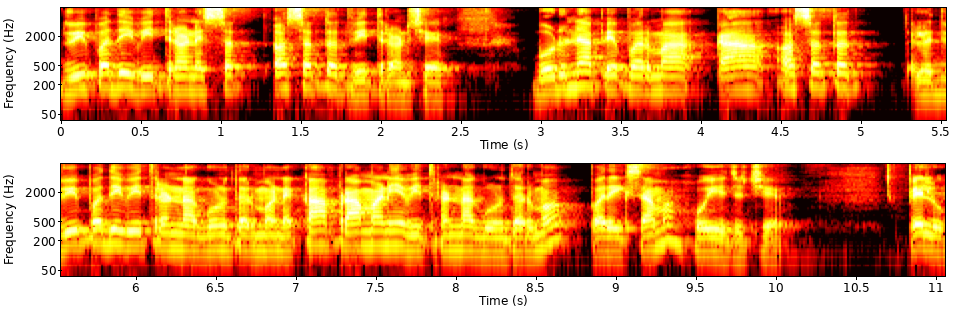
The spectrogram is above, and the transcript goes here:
દ્વિપદી વિતરણ એ સત, અસતત વિતરણ છે. બોર્ડના પેપરમાં કાં અસતત, એટલે દ્વિપદી વિતરણના ગુણધર્મ અને કાં પ્રામાણ્ય વિતરણના ગુણધર્મ પરીક્ષામાં હોય જ છે. પહેલું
